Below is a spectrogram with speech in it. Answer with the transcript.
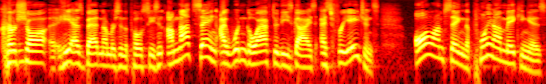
Kershaw, uh, he has bad numbers in the postseason. I'm not saying I wouldn't go after these guys as free agents. All I'm saying, the point I'm making is,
